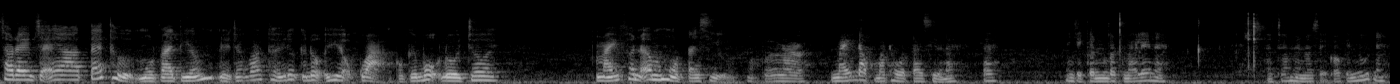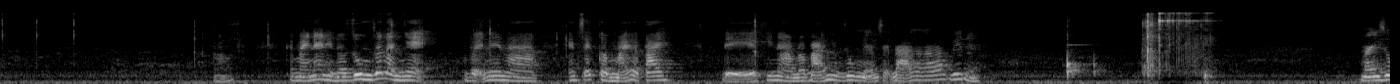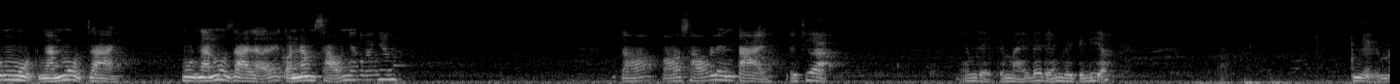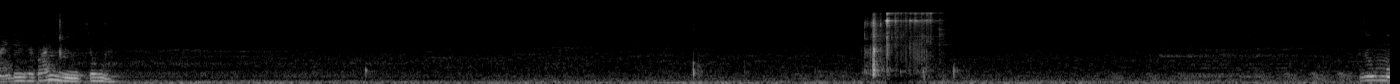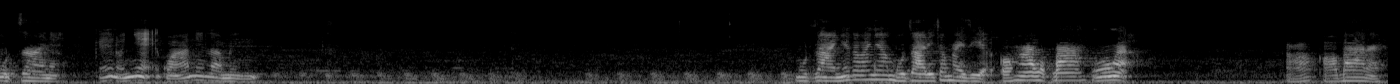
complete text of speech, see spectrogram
Sau đây em sẽ ờ, test thử một vài tiếng để cho các bác thấy được cái độ hiệu quả của cái bộ đồ chơi. Máy phân âm hột tài xỉu. Hoặc là máy đọc mặt hột tài xỉu này. Đây, mình chỉ cần bật máy lên này. Ở trong này nó sẽ có cái nút này. Đó cái máy này thì nó rung rất là nhẹ. Vậy nên là em sẽ cầm máy ở tay. Để khi nào nó báo nhịp rung thì em sẽ báo cho các bác biết này. Máy rung một ngắn một dài. Một ngắn một dài là ở đây có 5 6 nha các bác nhá. Đó, có 6 lên tài. Được chưa ạ? Em để cái máy đây để em lấy cái đĩa. Em để cái máy đây cho các bác nhìn nhịp rung này. Dung một dài này. Cái này nó nhẹ quá nên là mình một dài nhé các bác nhá. Một dài thì trong này gì ạ? Có hai hoặc ba, đúng không ạ? Đó, có ba này.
